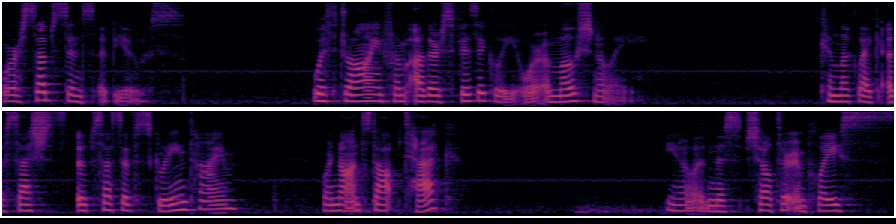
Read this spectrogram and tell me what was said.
or substance abuse, withdrawing from others physically or emotionally. Can look like obsess- obsessive screen time or nonstop tech. You know, in this shelter in place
